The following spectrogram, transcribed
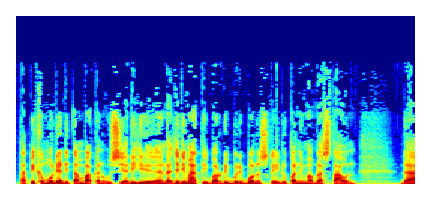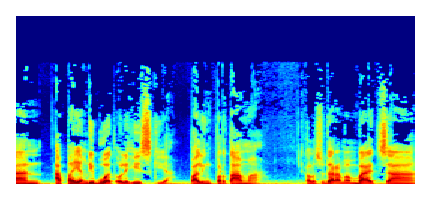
Tapi kemudian ditambahkan usia, tidak jadi mati, baru diberi bonus kehidupan 15 tahun. Dan apa yang dibuat oleh Hiskia? Paling pertama, kalau saudara membaca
